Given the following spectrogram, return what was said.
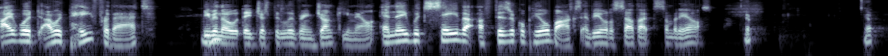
I would I would pay for that, mm-hmm. even though they'd just be delivering junk email, and they would save a, a physical PO box and be able to sell that to somebody else. Yep. Yep.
